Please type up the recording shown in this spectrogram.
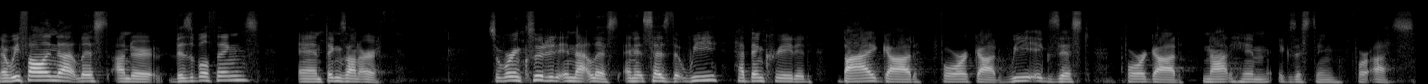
Now we fall in that list under visible things and things on earth. So we're included in that list. And it says that we have been created by God for God. We exist for God, not Him existing for us.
